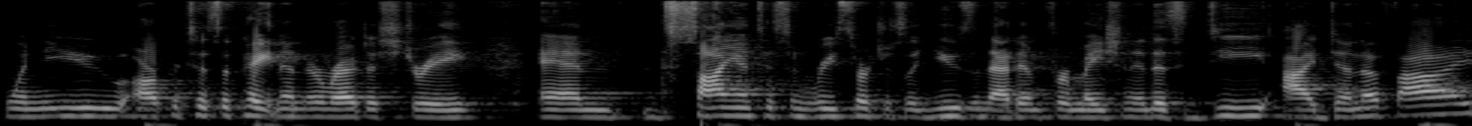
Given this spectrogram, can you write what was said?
when you are participating in the registry and scientists and researchers are using that information. It is de-identified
